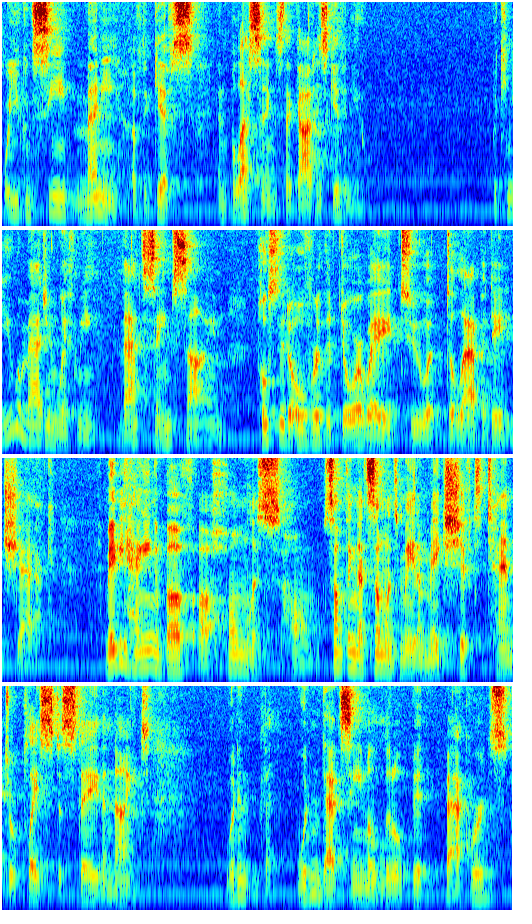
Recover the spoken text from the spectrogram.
where you can see many of the gifts and blessings that God has given you. But can you imagine with me that same sign posted over the doorway to a dilapidated shack? Maybe hanging above a homeless home, something that someone's made a makeshift tent or place to stay the night. Wouldn't that, wouldn't that seem a little bit backwards?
